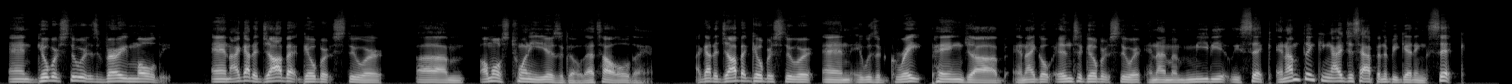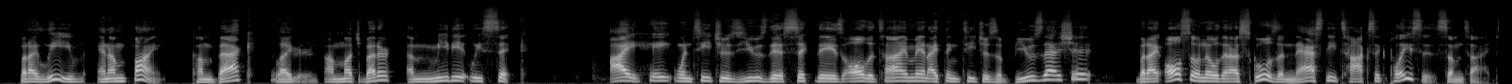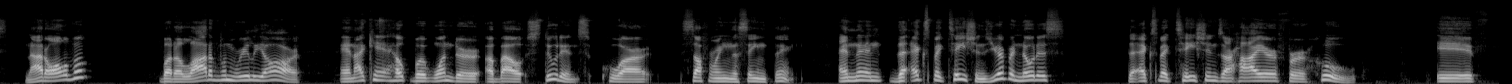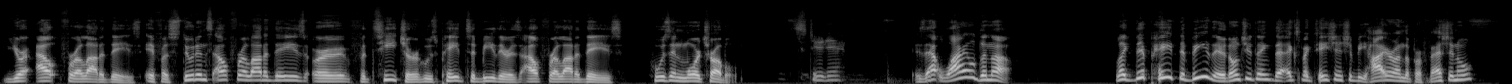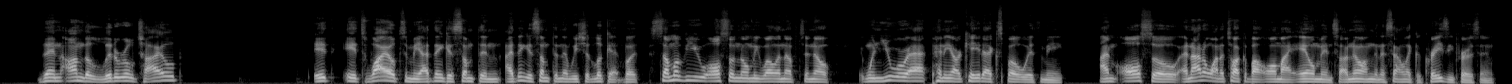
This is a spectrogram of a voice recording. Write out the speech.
And Gilbert Stuart is very moldy. And I got a job at Gilbert Stuart um, almost 20 years ago. That's how old I am. I got a job at Gilbert Stuart, and it was a great paying job. And I go into Gilbert Stuart, and I'm immediately sick. And I'm thinking I just happen to be getting sick, but I leave and I'm fine. Come back, like I'm much better. Immediately sick. I hate when teachers use their sick days all the time, man. I think teachers abuse that shit. But I also know that our schools are nasty, toxic places sometimes. Not all of them, but a lot of them really are. And I can't help but wonder about students who are suffering the same thing. And then the expectations. You ever notice the expectations are higher for who? if you're out for a lot of days. If a student's out for a lot of days, or if a teacher who's paid to be there is out for a lot of days, who's in more trouble? Student. Is that wild or not? Like they're paid to be there. Don't you think the expectation should be higher on the professional than on the literal child? It it's wild to me. I think it's something I think it's something that we should look at. But some of you also know me well enough to know when you were at Penny Arcade Expo with me, I'm also and I don't want to talk about all my ailments. I know I'm going to sound like a crazy person,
